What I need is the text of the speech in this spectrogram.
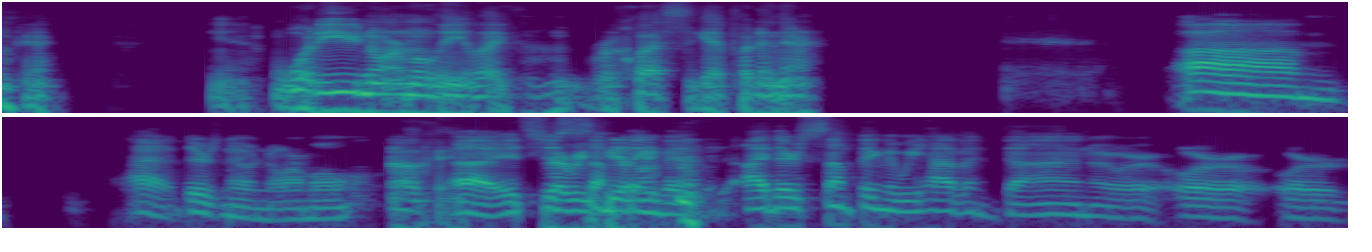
Okay. Yeah. What do you normally like request to get put in there? Um, I, there's no normal. Okay. Uh, it's just something that either something that we haven't done or or or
